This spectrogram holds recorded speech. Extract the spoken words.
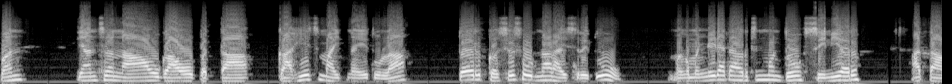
पण त्यांचं नाव गाव पत्ता काहीच माहीत नाहीये तुला. तर कसे सोडणार आहेस रे तू? मग मंडळी आता अर्जुन म्हणतो सिनियर आता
